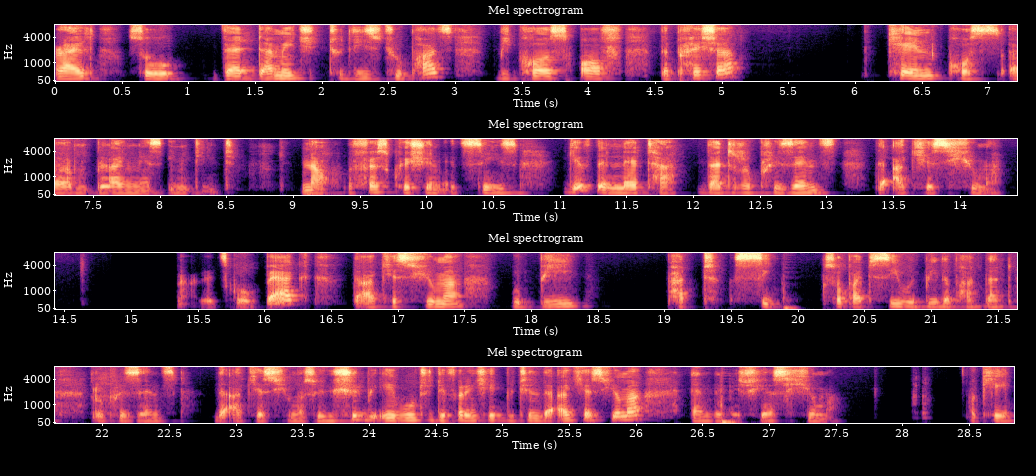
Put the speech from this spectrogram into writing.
right? So, that damage to these two parts because of the pressure can cause um, blindness indeed. Now, the first question it says, give the letter that represents the aqueous humor. Now, let's go back. The aqueous humor would be part C. So part C would be the part that represents the aqueous humor. So you should be able to differentiate between the aqueous humor and the vitreous humor. Okay,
